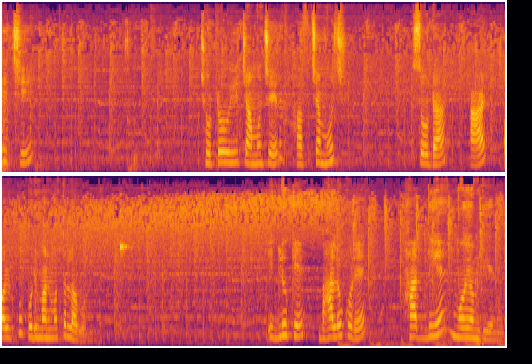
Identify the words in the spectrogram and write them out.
দিচ্ছি ছোট ওই চামচের হাফ চামচ সোডা আর অল্প পরিমাণ মতো লবণ। এগুলোকে ভালো করে হাত দিয়ে ময়ম দিয়ে নেব।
